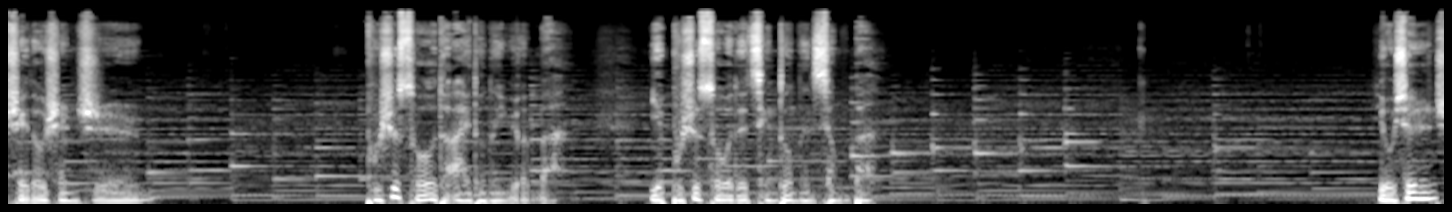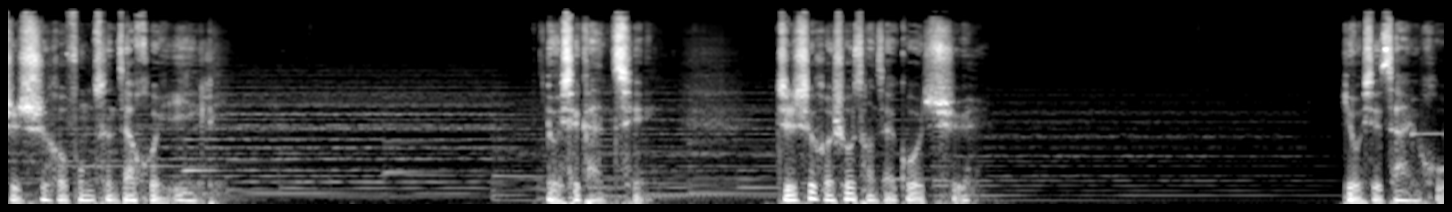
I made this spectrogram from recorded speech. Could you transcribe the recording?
谁都深知，不是所有的爱都能圆满，也不是所有的情都能相伴。有些人只适合封存在回忆里，有些感情只适合收藏在过去，有些在乎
